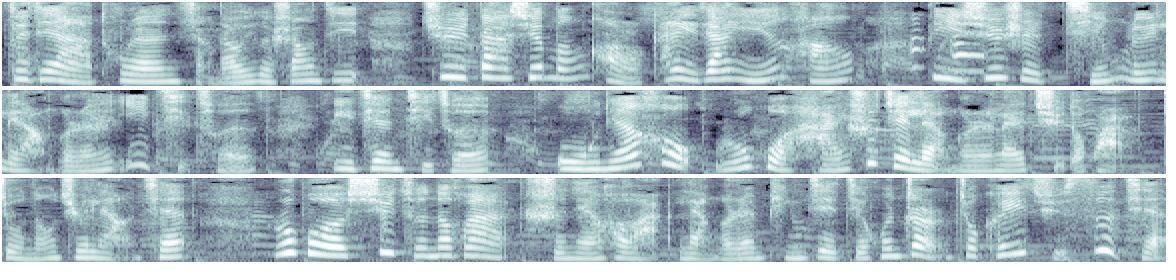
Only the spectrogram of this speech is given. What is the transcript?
最近啊，突然想到一个商机，去大学门口开一家银行，必须是情侣两个人一起存，一千起存。五年后，如果还是这两个人来取的话，就能取两千；如果续存的话，十年后啊，两个人凭借结婚证就可以取四千。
